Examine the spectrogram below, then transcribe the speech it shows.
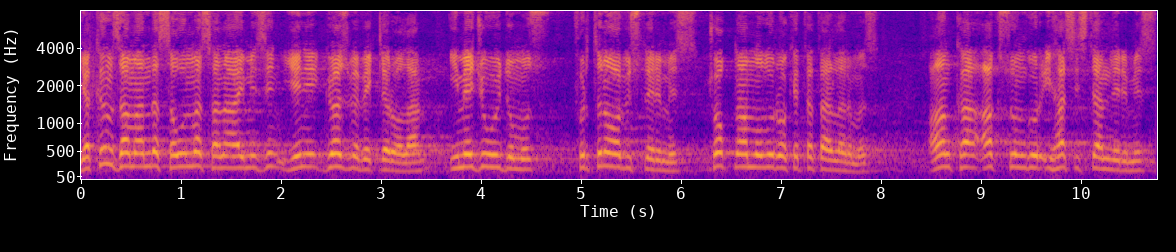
Yakın zamanda savunma sanayimizin yeni göz bebekleri olan imece uydumuz, fırtına obüslerimiz, çok namlulu roket atarlarımız, Anka, Aksungur İHA sistemlerimiz,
